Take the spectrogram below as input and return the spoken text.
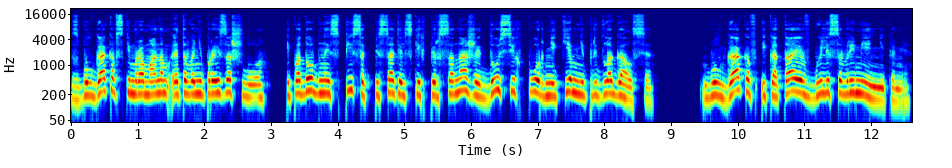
С булгаковским романом этого не произошло, и подобный список писательских персонажей до сих пор никем не предлагался. Булгаков и Катаев были современниками,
